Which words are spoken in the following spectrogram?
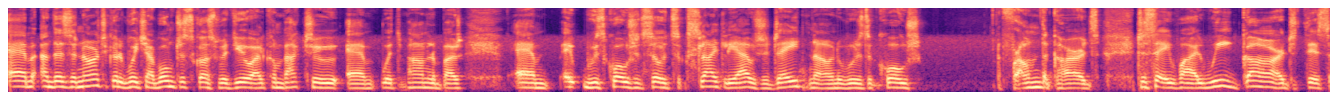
Um, and there's an article which I won't discuss with you. I'll come back to um, with the panel about. Um, it was quoted, so it's slightly out of date now, and it was a quote from the Kurds to say while we guard this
